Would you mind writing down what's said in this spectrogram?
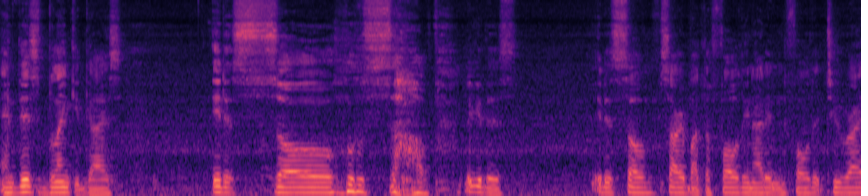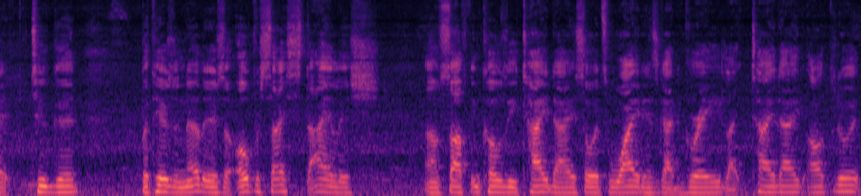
and this blanket, guys. It is so soft. Look at this. It is so sorry about the folding. I didn't fold it too right, too good. But here's another. It's an oversized, stylish, um, soft and cozy tie dye. So it's white and it's got gray like tie dye all through it.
